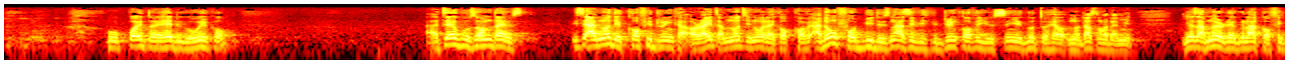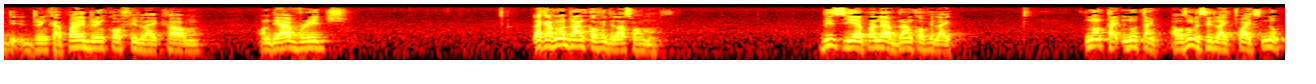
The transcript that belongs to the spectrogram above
we'll pour it on your head, to go wake up. I tell people sometimes, you see, I'm not a coffee drinker, all right? I'm not, you know what I call coffee. I don't forbid. It's not as if if you drink coffee, you sin, you go to hell. No, that's not what I mean. Yes, I'm not a regular coffee drinker. I probably drink coffee like, um, on the average, like I've not drank coffee in the last one month. This year, probably I've drank coffee like, not time, no time. I was going to say like twice. No.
